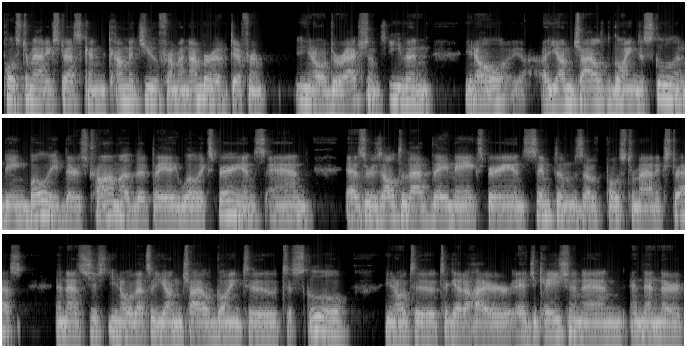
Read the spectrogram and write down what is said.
post-traumatic stress can come at you from a number of different you know directions. Even you know a young child going to school and being bullied there's trauma that they will experience. And as a result of that, they may experience symptoms of post traumatic stress. And that's just, you know, that's a young child going to, to school, you know, to, to get a higher education. And, and then they're,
